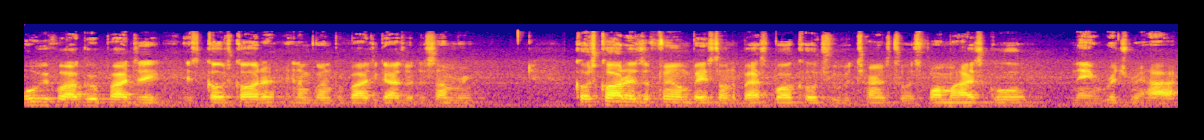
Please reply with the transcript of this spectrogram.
movie for our group project is Coach Carter, and I'm going to provide you guys with a summary. Coach Carter is a film based on a basketball coach who returns to his former high school named Richmond High.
